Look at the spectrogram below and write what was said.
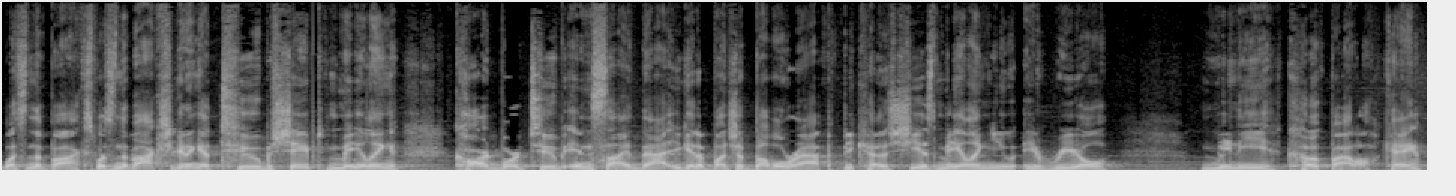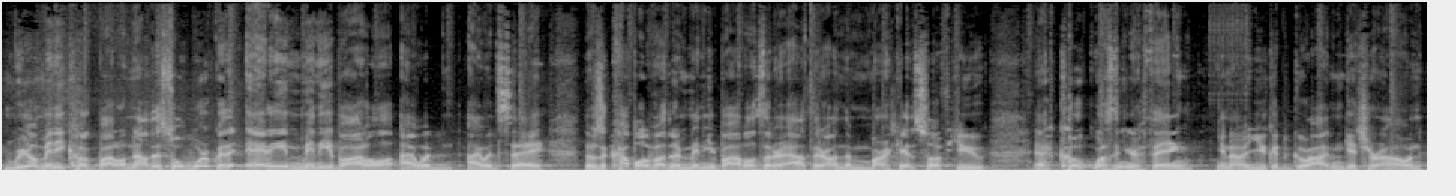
What's in the box? What's in the box? You're getting a tube-shaped mailing cardboard tube. Inside that, you get a bunch of bubble wrap because she is mailing you a real mini Coke bottle, okay? Real mini Coke bottle. Now this will work with any mini bottle, I would I would say. There's a couple of other mini bottles that are out there on the market, so if you if Coke wasn't your thing, you know, you could go out and get your own.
